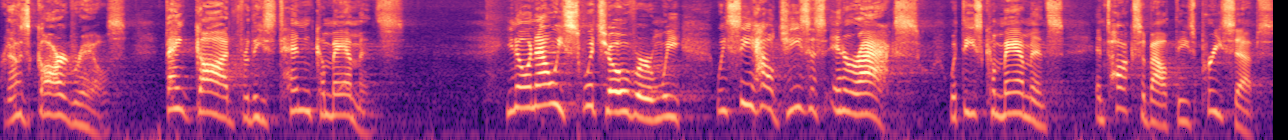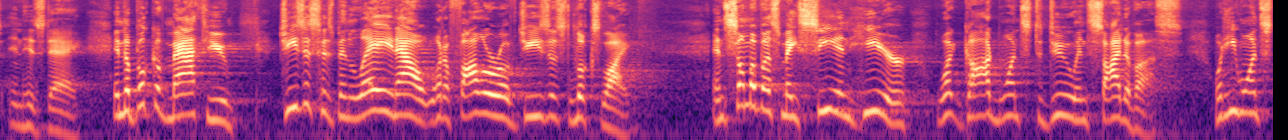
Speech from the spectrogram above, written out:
for those guardrails. Thank God for these Ten Commandments. You know, and now we switch over and we, we see how Jesus interacts with these commandments and talks about these precepts in his day. In the book of Matthew, Jesus has been laying out what a follower of Jesus looks like. And some of us may see and hear what God wants to do inside of us, what he wants,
